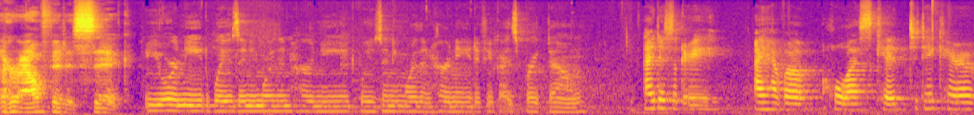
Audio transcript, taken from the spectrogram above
her outfit is sick. Your need weighs any more than her need, weighs any more than her need if you guys break down. I disagree. I have a whole ass kid to take care of.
